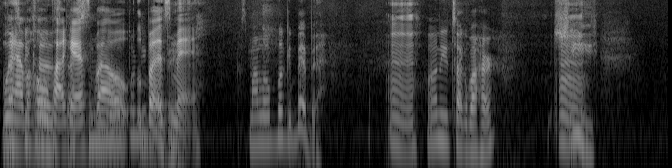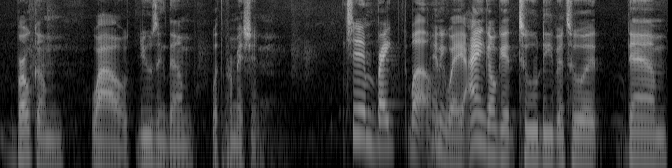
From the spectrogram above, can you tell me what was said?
we're gonna have a whole podcast about. But it's baby. man. it's my little boogie baby. Mm. I don't need to talk about her. She mm. broke them while using them with permission. She didn't break. Well, Anyway, I ain't gonna get too deep into it. Damn,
